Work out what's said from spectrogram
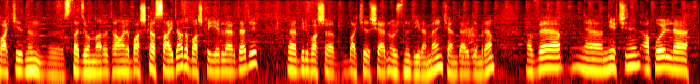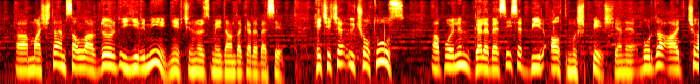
Bakının ə, stadionları tamamilə başqa saydadır, başqa yerlərdədir. ə, birbaşa Bakı şəhərinin özünü deyirəm mən, kəndləri demirəm. Və ə, Neftçinin Apoel ilə maçda əmsallar 4-20 Neftçinin öz meydanında qələbəsi. Heç-heçə 3-30 Apoelin qələbəsi isə 1-65. Yəni burada açıq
